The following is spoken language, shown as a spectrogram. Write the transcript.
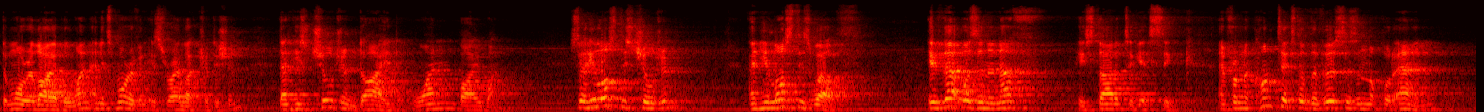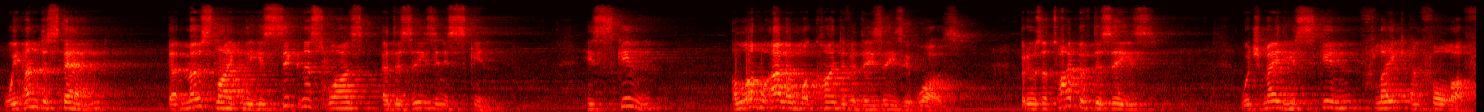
the more reliable one, and it's more of an Israelite tradition, that his children died one by one. So he lost his children, and he lost his wealth. If that wasn't enough, he started to get sick. And from the context of the verses in the Quran, we understand that most likely his sickness was a disease in his skin. His skin, Allahu Alam what kind of a disease it was, but it was a type of disease which made his skin flake and fall off.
